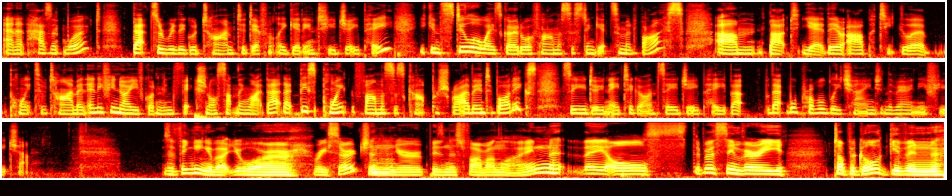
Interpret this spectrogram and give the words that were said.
and it hasn't worked, that's a really good time to definitely get into your GP. You can still always go to a pharmacist and get some advice. Um, um, but yeah, there are particular points of time. And, and if you know you've got an infection or something like that, at this point, pharmacists can't prescribe antibiotics. So you do need to go and see a GP. But that will probably change in the very near future. So, thinking about your research and mm-hmm. your business pharm online, they all they both seem very topical given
